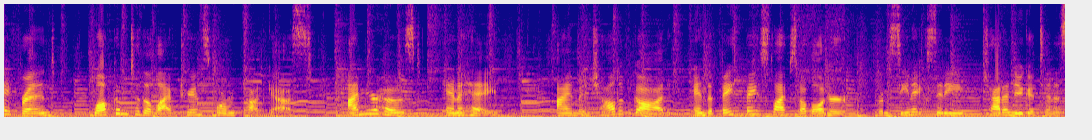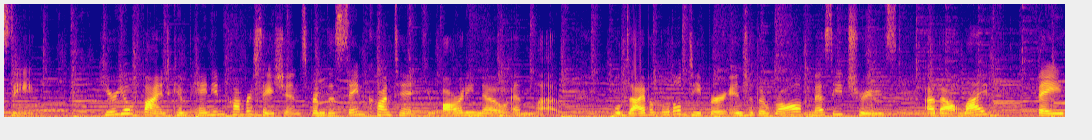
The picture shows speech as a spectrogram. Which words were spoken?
Hi, friend. Welcome to the Life Transformed podcast. I'm your host, Hannah Hay. I am a child of God and the faith based lifestyle blogger from Scenic City, Chattanooga, Tennessee. Here you'll find companion conversations from the same content you already know and love. We'll dive a little deeper into the raw, messy truths about life, faith,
